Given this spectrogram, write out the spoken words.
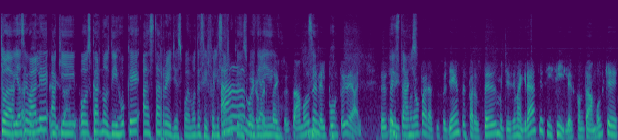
Todavía se vale. Aquí Oscar nos dijo que hasta Reyes podemos decir feliz año, que Ah, después bueno, de ahí. perfecto, estamos Sí. en el punto ideal. Entonces, feliz Estamos- año para sus oyentes, para ustedes, muchísimas gracias. Y sí, les contamos que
